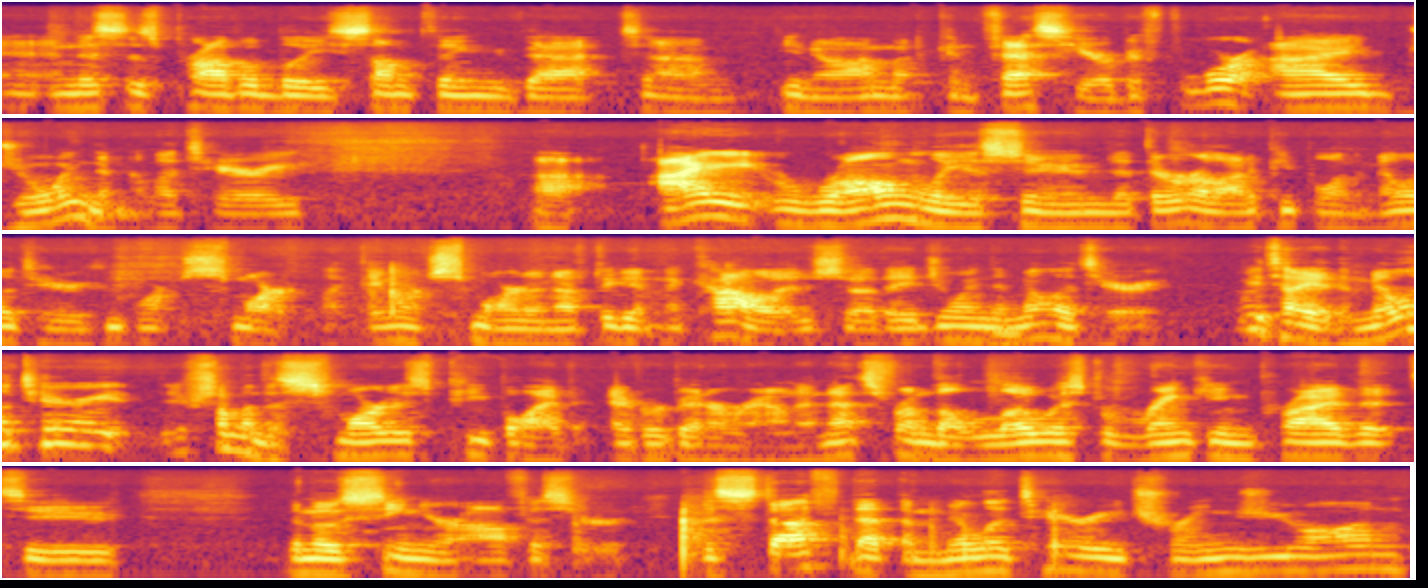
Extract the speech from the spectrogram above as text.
and this is probably something that um, you know I'm going to confess here. Before I joined the military, uh, I wrongly assumed that there were a lot of people in the military who weren't smart, like they weren't smart enough to get into college, so they joined the military. Let me tell you, the military, they're some of the smartest people I've ever been around, and that's from the lowest ranking private to the most senior officer. The stuff that the military trains you on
